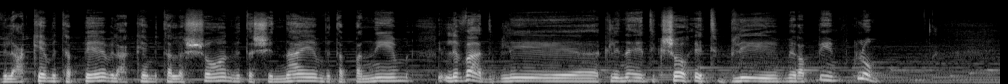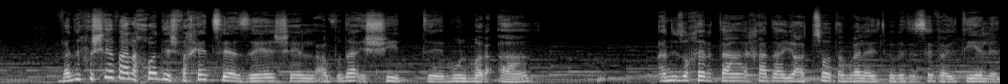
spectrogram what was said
ולעקם את הפה ולעקם את הלשון ואת השיניים ואת הפנים, לבד, בלי קלינאי תקשורת, בלי מרפאים, כלום. ואני חושב על החודש וחצי הזה של עבודה אישית אה, מול מראה. אני זוכר את אחד היועצות אמרה לי, הייתי בבית הספר, הייתי ילד,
